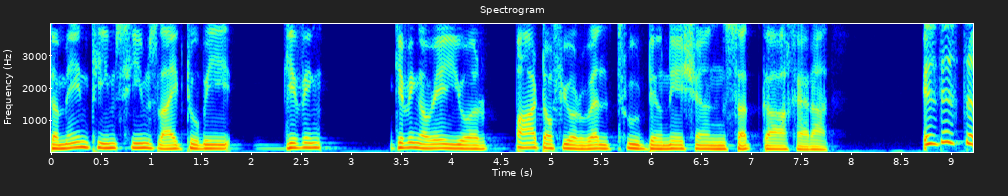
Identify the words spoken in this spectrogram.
the main theme seems like to be going going away your part of your wealth through donation صدقہ خیرات از دس دا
